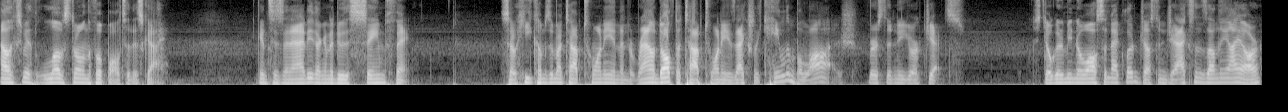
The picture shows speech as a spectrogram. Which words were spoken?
Alex Smith loves throwing the football to this guy. Against Cincinnati, they're going to do the same thing. So he comes in my top 20, and then to round off the top 20 is actually Kalen Ballage versus the New York Jets. Still going to be no Austin Ekeler. Justin Jackson's on the IR.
